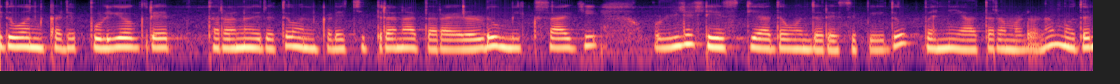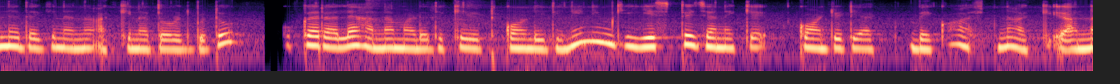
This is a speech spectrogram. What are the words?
ಇದು ಒಂದು ಕಡೆ ಪುಳಿಯೋಗರೆ ಥರನೂ ಇರುತ್ತೆ. ಒಂದು ಕಡೆ ಚಿತ್ರಾನ್ನ ಥರ ಎರಡೂ ಮಿಕ್ಸ್ ಆಗಿ ಒಳ್ಳೆ ಟೇಸ್ಟಿಯಾದ ಒಂದು ರೆಸಿಪಿ ಇದು. ಬನ್ನಿ ಯಾವ ಥರ ಮಾಡೋಣ. ಮೊದಲನೇದಾಗಿ ನಾನು ಅಕ್ಕಿನ ತೊಳೆದ್ಬಿಟ್ಟು ಕುಕ್ಕರಲ್ಲೇ ಅನ್ನ ಮಾಡೋದಕ್ಕೆ ಇಟ್ಕೊಂಡಿದ್ದೀನಿ. ನಿಮಗೆ ಎಷ್ಟು ಜನಕ್ಕೆ ಕ್ವಾಂಟಿಟಿ ಹಾಕಿ ಬೇಕೋ ಅಷ್ಟನ್ನ ಅಕ್ಕಿ ಅನ್ನ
